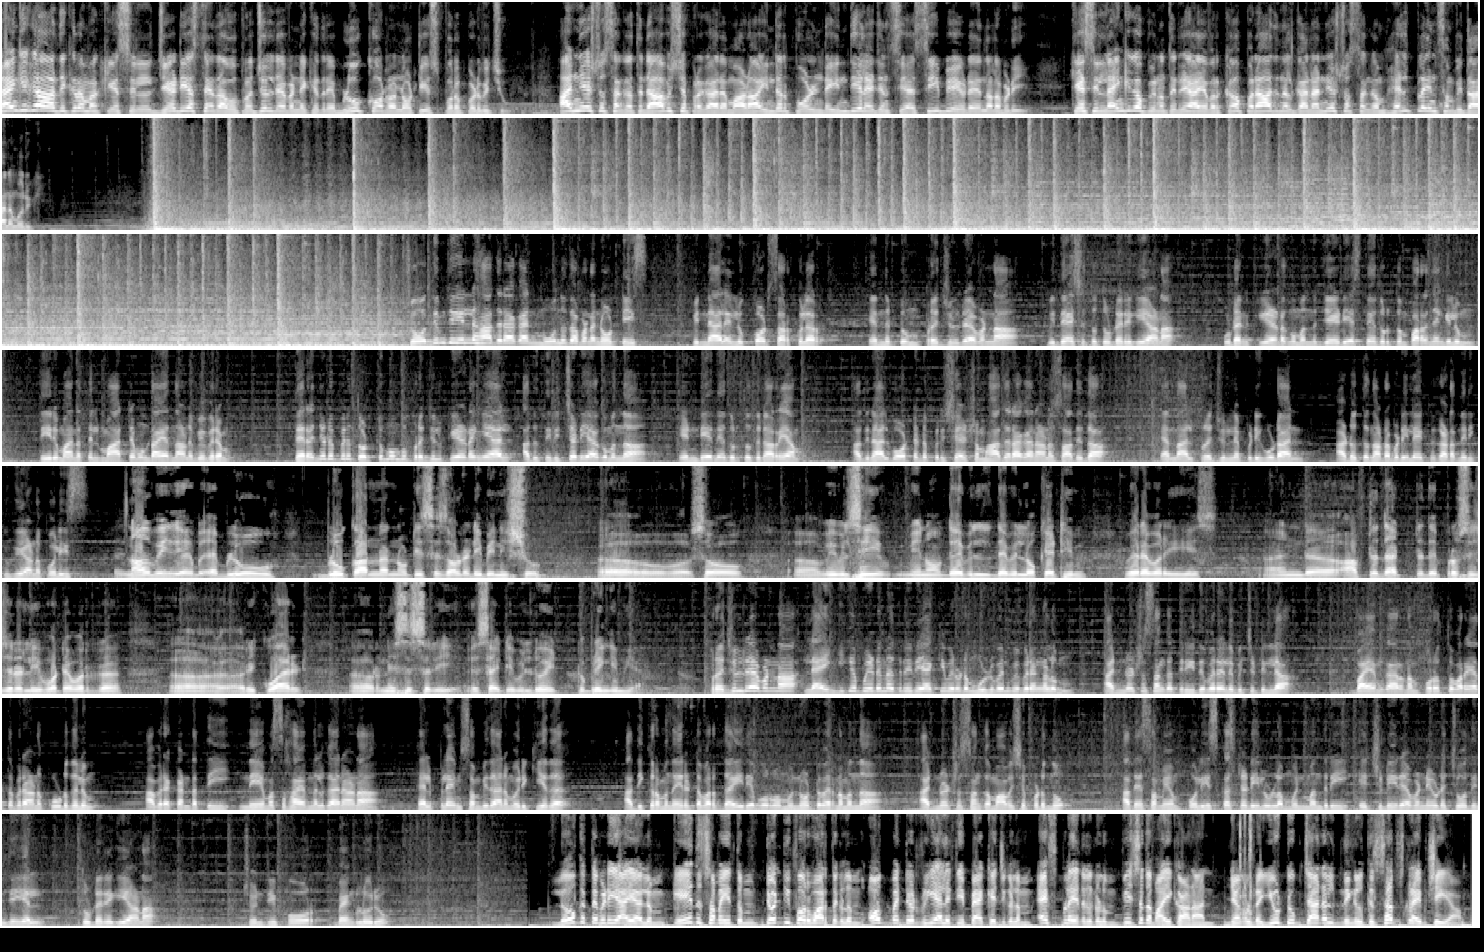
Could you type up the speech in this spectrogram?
ലൈംഗിക അതിക്രമ കേസിൽ J D S നേതാവ് പ്രജ്വൽ രേവണ്ണയ്ക്കെതിരെ ബ്ലൂ കോർണർ നോട്ടീസ് പുറപ്പെടുവിച്ചു. അന്വേഷണ സംഘത്തിന്റെ ആവശ്യപ്രകാരമാണ് ഇന്റർപോളിന്റെ ഇന്ത്യൻ ഏജൻസിയായ സി ബി ഐയുടെ നടപടി. കേസിൽ ലൈംഗിക പീഡനത്തിനിരയായവർക്ക് പരാതി നൽകാൻ അന്വേഷണ സംഘം ഹെൽപ്പ് ലൈൻ സംവിധാനം ഒരുക്കി. ചോദ്യം ചെയ്യലിന് ഹാജരാകാൻ മൂന്ന് തവണ നോട്ടീസ് പിന്നാലെ ലുക്കൌട്ട് സർക്കുലർ എന്നിട്ടും പ്രജുൽ രവണ്ണ വിദേശത്ത് തുടരുകയാണ്. ഉടൻ കീഴടങ്ങുമെന്ന് ജെ ഡി എസ് നേതൃത്വം പറഞ്ഞെങ്കിലും തീരുമാനത്തിൽ മാറ്റമുണ്ടായെന്നാണ് വിവരം. തെരഞ്ഞെടുപ്പിന് തൊട്ടുമുമ്പ് പ്രജുൽ കീഴടങ്ങിയാൽ അത് തിരിച്ചടിയാകുമെന്ന് എൻ ഡി എ നേതൃത്വത്തിന് അറിയാം അതിനാൽ വോട്ടെടുപ്പിന് ശേഷം ഹാജരാകാനാണ് സാധ്യത. എന്നാൽ പ്രജുലിനെ പിടികൂടാൻ അടുത്ത നടപടിയിലേക്ക് കടന്നിരിക്കുകയാണ് police. Blue corner notice has already been issued. Uh, so uh, we will see. You know they will they will locate him wherever he is, and uh, after that they procedurally whatever uh, uh, required or necessary, SIT will do it to bring him here. Prajwal Revanna ലൈംഗിക പീഡനത്തിന് ഇരയാക്കിയവരുടെ മുഴുവൻ വിവരങ്ങളും അന്വേഷണ സംഘത്തിന് ഇതുവരെ ലഭിച്ചിട്ടില്ല ഭയം കാരണം പുറത്തു പറയാത്തവരാണ് കൂടുതലും അവരെ കണ്ടെത്തി നിയമസഹായം നൽകാനാണ് ഹെൽപ്പ് ലൈൻ സംവിധാനം ഒരുക്കിയത്. അതിക്രമം നേരിട്ടവർ ധൈര്യപൂർവം മുന്നോട്ട് വരണമെന്ന് അന്വേഷണ സംഘം ആവശ്യപ്പെടുന്നു. അതേസമയം പോലീസ് കസ്റ്റഡിയിലുള്ള മുൻ മന്ത്രി എച്ച് ഡി രേവണ്ണയുടെ ചോദ്യം ചെയ്യൽ തുടരുകയാണ്. Twenty four Bengaluru. ലോകത്തെവിടെയായാലും ഏത് സമയത്തും ട്വന്റി ഫോർ വാർത്തകളും ഓഗ്മെന്റഡ് റിയാലിറ്റി പാക്കേജുകളും എക്സ്പ്ലെയിനറുകളും വിശദമായി കാണാൻ ഞങ്ങളുടെ യൂട്യൂബ് ചാനൽ നിങ്ങൾക്ക് സബ്സ്ക്രൈബ് ചെയ്യാം.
